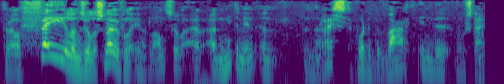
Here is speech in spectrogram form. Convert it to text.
Terwijl er velen zullen sneuvelen in het land, zullen er niettemin een, een rest worden bewaard in de woestijn.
